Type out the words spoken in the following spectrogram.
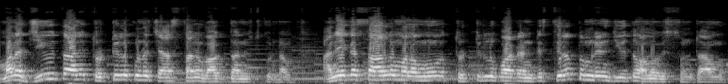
మన జీవితాన్ని త్రొట్టిల్లకుండా చేస్తానని వాగ్దానించుకుంటాం అనేక సార్లు మనము త్రొట్టిల్లు పాట అంటే స్థిరత్వం లేని జీవితం అనుభవిస్తుంటాము.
